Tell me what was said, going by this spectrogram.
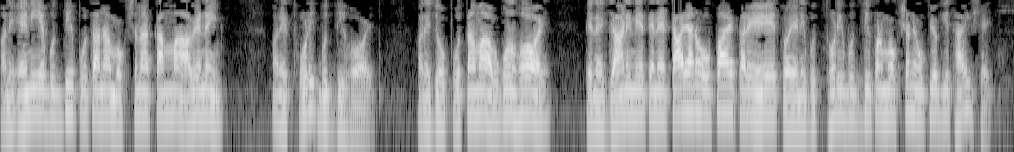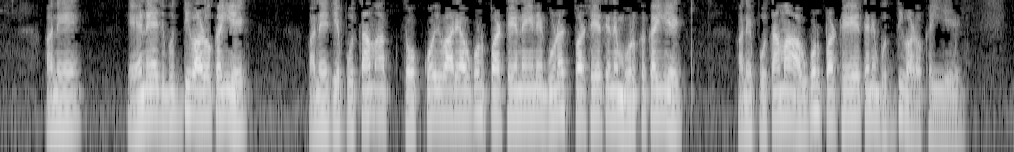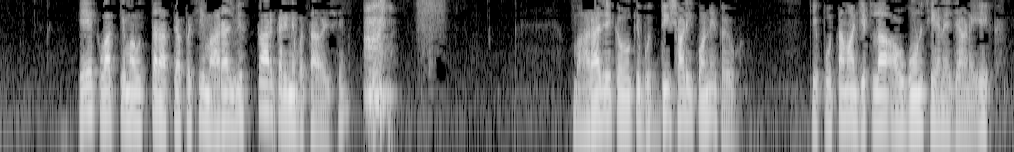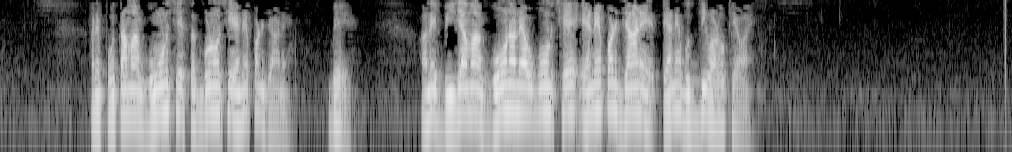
અને એની એ બુદ્ધિ પોતાના મોક્ષના કામમાં આવે નહીં, અને થોડીક બુદ્ધિ હોય, અને જો પોતામાં અવગુણ હોય તેને જાણીને તેને ટાળ્યાનો ઉપાય કરે તો એની થોડી બુદ્ધિ પણ મોક્ષને ઉપયોગી થાય છે. અને એને જ બુદ્ધિવાળો કહીએ, અને જે પોતામાં તો કોઈ વારે અવગુણ પરઠે નહીં એને ગુણ જ પરઠે તેને મૂર્ખ કહીએ, અને પોતામાં અવગુણ પરઠે તેને બુદ્ધિવાળો કહીએ. એક વાક્યમાં ઉત્તર આપ્યા પછી મહારાજ વિસ્તાર કરીને બતાવે છે. મહારાજે કહ્યું કે બુદ્ધિશાળી કોને કહ્યું કે પોતામાં જેટલા અવગુણ છે એને જાણે એક. અને પોતામાં ગુણ છે, સદગુણો છે એને પણ જાણે બે. અને બીજામાં ગુણ અને અવગુણ છે એને પણ જાણે તેને બુદ્ધિવાળો કહેવાય.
